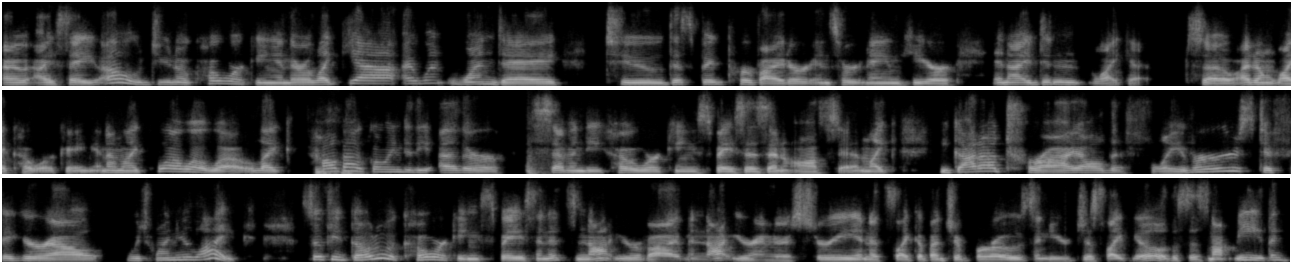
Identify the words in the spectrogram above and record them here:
I, I say, Oh, do you know co working? And they're like, Yeah, I went one day to this big provider, insert name here, and I didn't like it so I don't like co-working. And I'm like, whoa, whoa, whoa. Like, how mm-hmm. about going to the other 70 co-working spaces in Austin? Like, you gotta try all the flavors to figure out which one you like. So if you go to a co-working space and it's not your vibe and not your industry, and it's like a bunch of bros and you're just like, oh, this is not me, then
